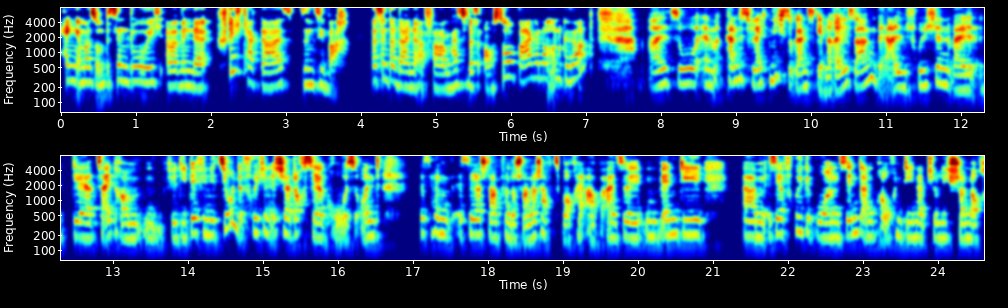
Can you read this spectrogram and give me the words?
hängen immer so ein bisschen durch. Aber wenn der Stichtag da ist, sind sie wach. Was sind da deine Erfahrungen? Hast du das auch so wahrgenommen und gehört? Also ähm, kann das vielleicht nicht so ganz generell sagen bei allen Frühchen, weil der Zeitraum für die Definition der Frühchen ist ja doch sehr groß und das hängt sehr stark von der Schwangerschaftswoche ab. Also wenn die ähm, sehr früh geboren sind, dann brauchen die natürlich schon noch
